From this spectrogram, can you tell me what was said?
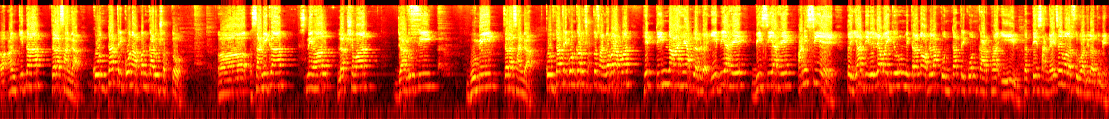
अंकिता चला सांगा. कोणता त्रिकोण आपण काढू शकतो? सानिका स्नेहल लक्ष्मण जागृती भूमी चला सांगा. कोणता त्रिकोण काढू शकतो? सांगा बरं आपण. हे तीन ना आहे आपल्याकडे. ए बी आहे बी सी आहे आणि सी आहे तर या दिलेल्या माहितीवरून मित्रांनो आपल्याला कोणता त्रिकोण काढता येईल? तर ते सांगायचंय मला सुरुवातीला तुम्ही.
